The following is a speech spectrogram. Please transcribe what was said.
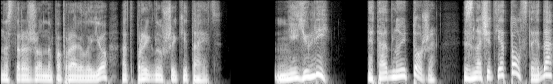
Настороженно поправил ее отпрыгнувший китаец. «Не Юли, это одно и то же. Значит, я толстая, да?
